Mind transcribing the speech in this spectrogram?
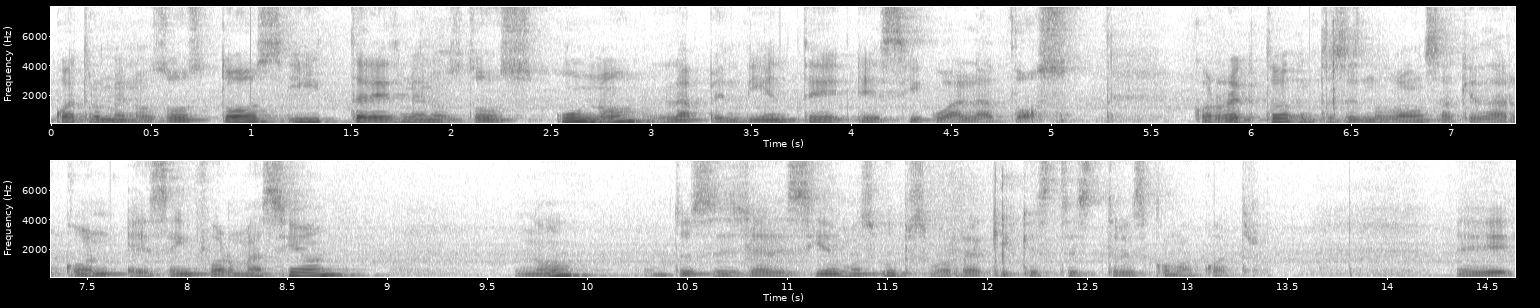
4 eh, menos 2, 2 y 3 menos 2, 1. La pendiente es igual a 2. ¿Correcto? Entonces nos vamos a quedar con esa información. ¿No? Entonces ya decíamos, ups, borré aquí que este es 3,4. Eh,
